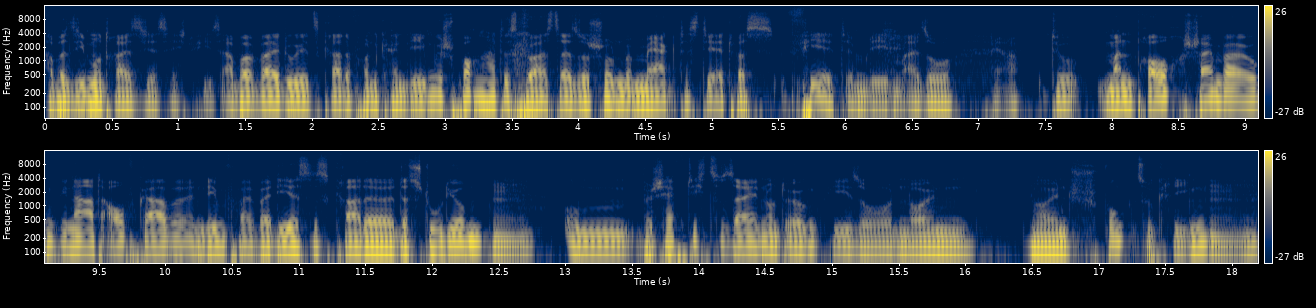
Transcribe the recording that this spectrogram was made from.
Aber 37 ist echt fies. Aber weil du jetzt gerade von kein Leben gesprochen hattest, du hast also schon bemerkt, dass dir etwas fehlt im Leben. Also Ja. du, man braucht scheinbar irgendwie eine Art Aufgabe. In dem Fall bei dir ist es gerade das Studium, Mhm. um beschäftigt zu sein und irgendwie so einen neuen, neuen Schwung zu kriegen. Mhm.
